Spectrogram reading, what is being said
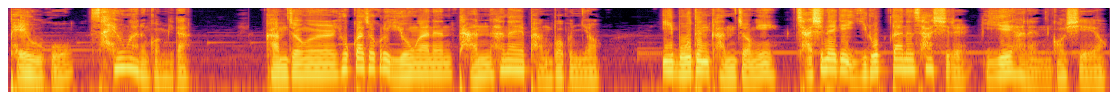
배우고 사용하는 겁니다. 감정을 효과적으로 이용하는 단 하나의 방법은요, 이 모든 감정이 자신에게 이롭다는 사실을 이해하는 것이에요.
